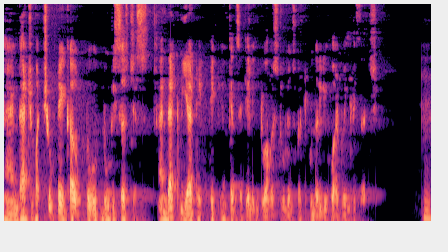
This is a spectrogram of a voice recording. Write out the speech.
And that what should take out to do researches and that we are taking can say telling to our students particularly who are doing research mm.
